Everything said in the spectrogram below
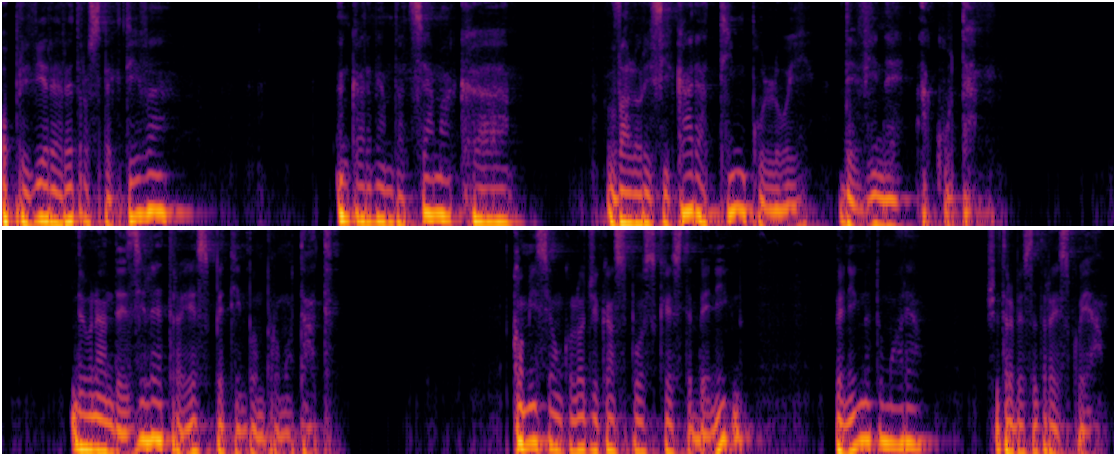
o privire retrospectivă în care mi-am dat seama că valorificarea timpului devine acută. De un an de zile trăiesc pe timp împrumutat. Comisia oncologică a spus că este benign, benignă tumoarea și trebuie să trăiesc cu ea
